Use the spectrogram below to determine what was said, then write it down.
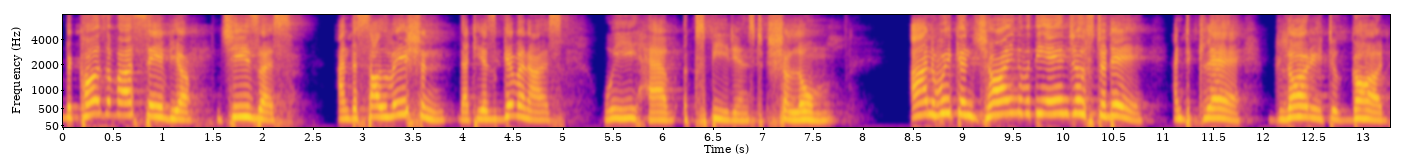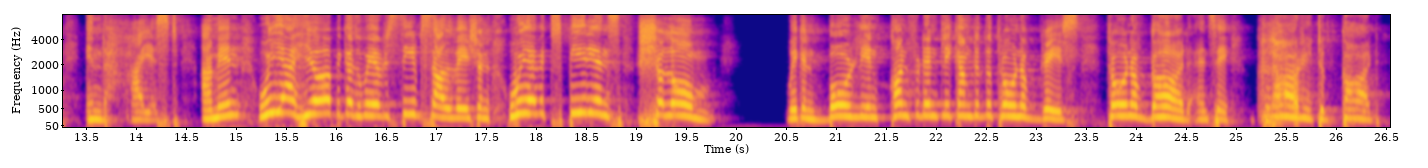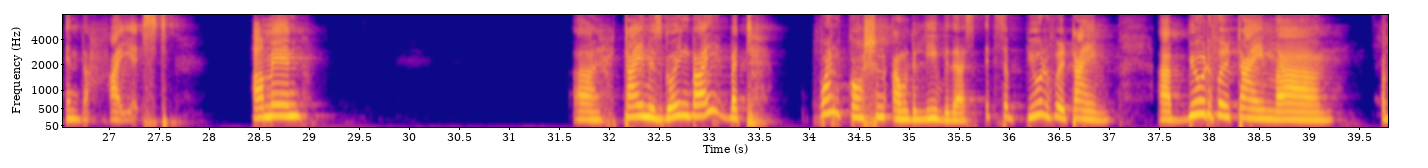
Because of our Savior, Jesus, and the salvation that He has given us, we have experienced shalom. And we can join with the angels today and declare glory to God in the highest. Amen. We are here because we have received salvation. We have experienced shalom. We can boldly and confidently come to the throne of grace, throne of God, and say, Glory to God in the highest. Amen. Uh, time is going by, but one caution I want to leave with us. It's a beautiful time a beautiful time uh,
